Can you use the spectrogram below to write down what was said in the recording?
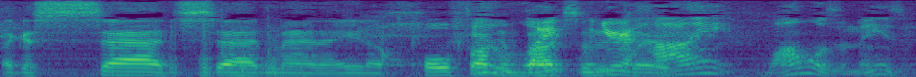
Like a sad, sad man. I ate a whole fucking Dude, like, box. when of you're eclairs. high, Wawa's amazing.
